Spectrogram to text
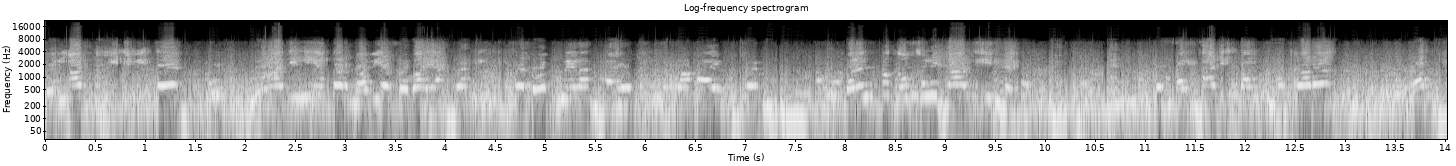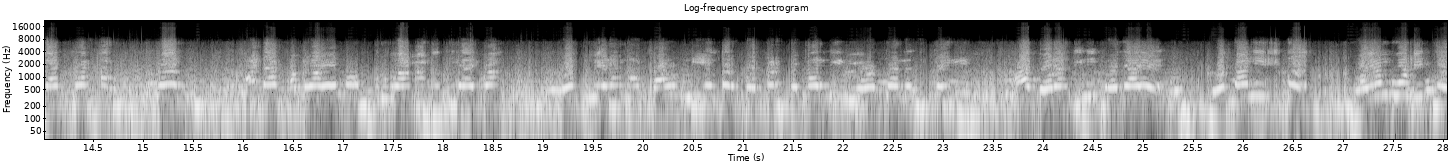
જન્માષ્ટમી નિમિત્તે ધોરાજીની અંદર ભવ્ય શોભાયાત્રા નીકળી છે લોકમેળાનું આયોજન કરવામાં આવ્યું છે. પરંતુ દુઃખની વાત એ છે સરકારી તંત્ર દ્વારા રથયાત્રાના ઉપર ખાડા ખબરાઓમાં પૂરવામાં નથી આવ્યા. લોકમેળાના ગ્રાઉન્ડની અંદર કોઈ પણ પ્રકારની વ્યવસ્થા નથી કરી. આ ધોરાજીની પ્રજાએ પોતાની રીતે, સ્વયંભૂ રીતે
